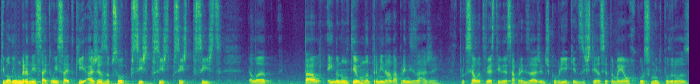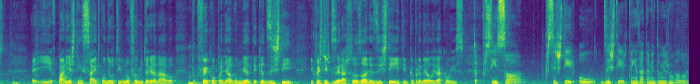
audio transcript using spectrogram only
tive ali um grande insight, um insight que às vezes a pessoa que persiste, persiste, persiste, persiste, ela está, ainda não teve uma determinada aprendizagem. Porque se ela tivesse tido essa aprendizagem, descobria que a desistência também é um recurso muito poderoso. Uhum. E repare, este insight, quando eu o tive, não foi muito agradável, porque foi acompanhado do momento em que eu desisti. E depois pois. tive que dizer às pessoas: olha, desisti, e tive que aprender a lidar com isso. Então, por si só, persistir ou desistir tem exatamente o mesmo valor.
